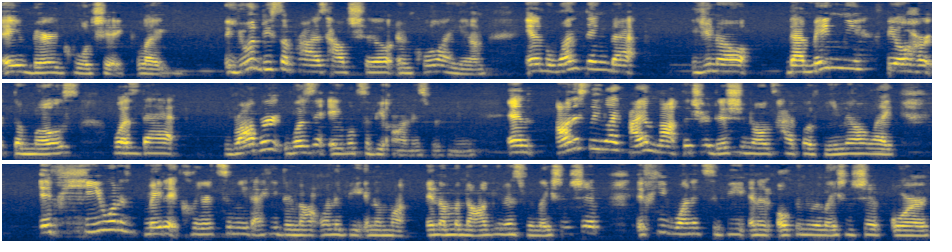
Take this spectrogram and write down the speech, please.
a very cool chick. Like, you would be surprised how chill and cool I am. And one thing that, you know, that made me feel hurt the most was that Robert wasn't able to be honest with me. And honestly, like, I am not the traditional type of female. Like, if he would have made it clear to me that he did not want to be in a mo- in a monogamous relationship, if he wanted to be in an open relationship or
